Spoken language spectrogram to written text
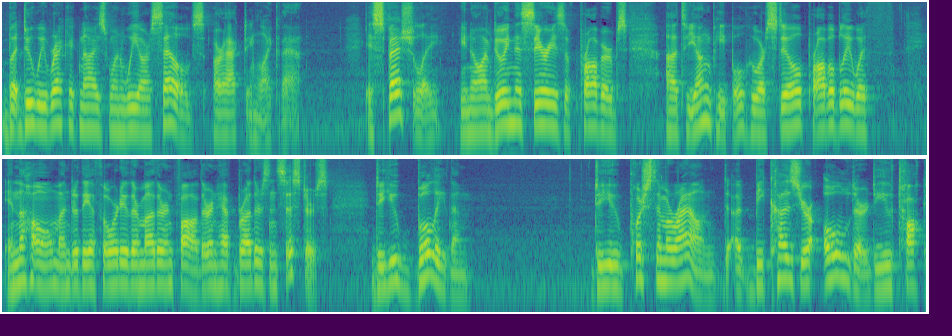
but do we recognize when we ourselves are acting like that? Especially, you know, I'm doing this series of Proverbs uh, to young people who are still probably with in the home under the authority of their mother and father and have brothers and sisters. Do you bully them? Do you push them around? Uh, because you're older, do you talk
